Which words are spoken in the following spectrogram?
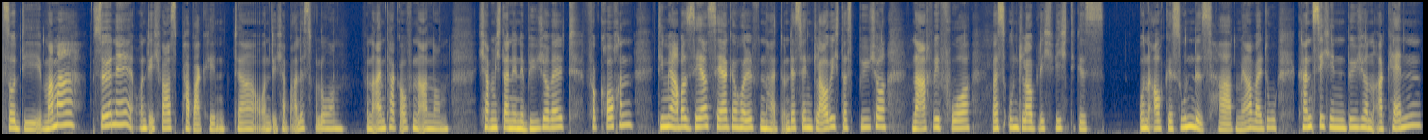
so die Mama-Söhne und ich war das Papakind. Ja, und ich habe alles verloren von einem Tag auf den anderen. Ich habe mich dann in eine Bücherwelt verkrochen, die mir aber sehr, sehr geholfen hat. Und deswegen glaube ich, dass Bücher nach wie vor was unglaublich Wichtiges und auch Gesundes haben, ja, weil du kannst dich in Büchern erkennen,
